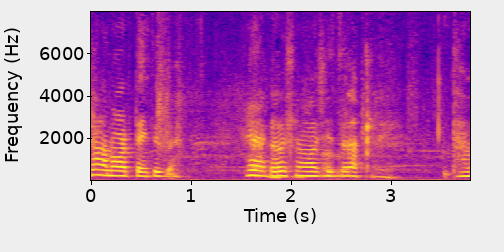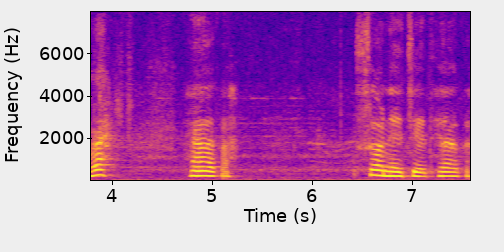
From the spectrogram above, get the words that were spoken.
छान वाटतंय तिचं. ह्या का उषा मावशीचं घातलंय. थांबा ह्या का सोन्याचे आहेत ह्या का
